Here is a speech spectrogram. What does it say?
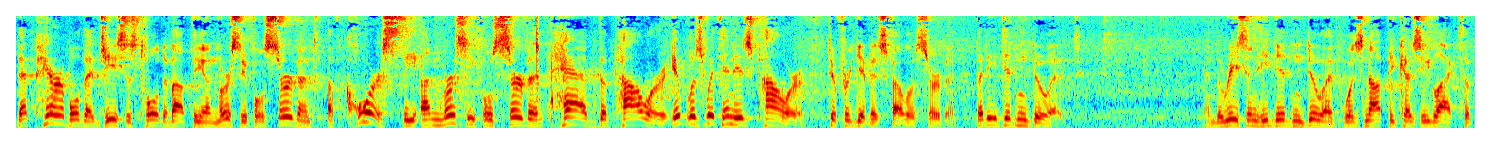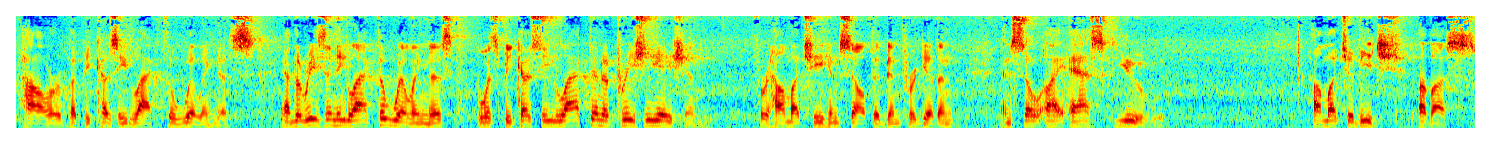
that parable that Jesus told about the unmerciful servant, of course, the unmerciful servant had the power. It was within his power to forgive his fellow servant, but he didn't do it. And the reason he didn't do it was not because he lacked the power, but because he lacked the willingness. And the reason he lacked the willingness was because he lacked an appreciation for how much he himself had been forgiven. And so I ask you, how much of each of us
